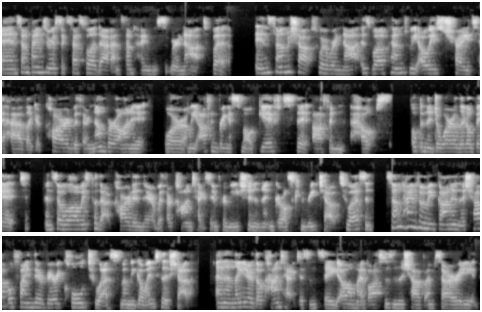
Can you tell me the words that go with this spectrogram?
And sometimes we're successful at that and sometimes we're not. But in some shops where we're not as welcomed, we always try to have like a card with our number on it, or we often bring a small gift that often helps open the door a little bit. And so we'll always put that card in there with our contact information, and then girls can reach out to us. And sometimes when we've gone in the shop, we'll find they're very cold to us when we go into the shop. And then later they'll contact us and say, Oh, my boss was in the shop. I'm sorry.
